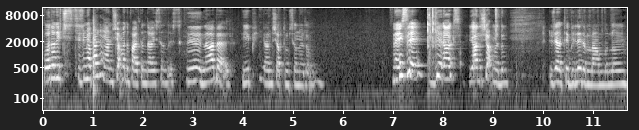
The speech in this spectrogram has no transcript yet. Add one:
Bu arada hiç çizim yaparken yanlış yapmadım farkındaysanız. Ne haber deyip yanlış yaptım sanırım. Neyse Gerax yanlış yapmadım. Düzeltebilirim ben bunu.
